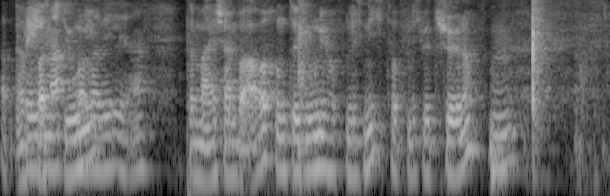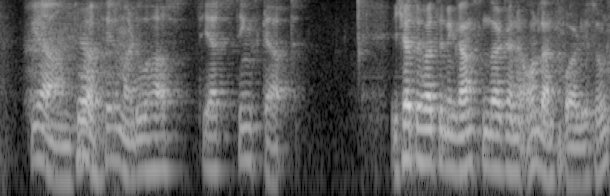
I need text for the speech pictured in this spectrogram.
April fast macht, Juni. was er will, ja. Der Mai scheinbar auch und der Juni hoffentlich nicht. Hoffentlich wird es schöner. Ja, und du Ja. erzähl mal, du hast jetzt Dings gehabt. Ich hatte heute den ganzen Tag eine Online-Vorlesung,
